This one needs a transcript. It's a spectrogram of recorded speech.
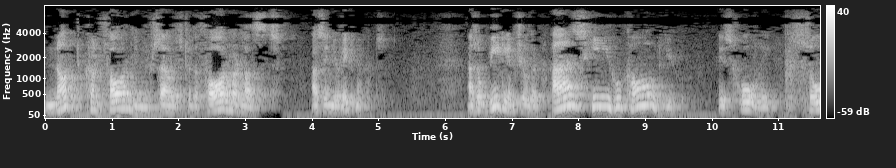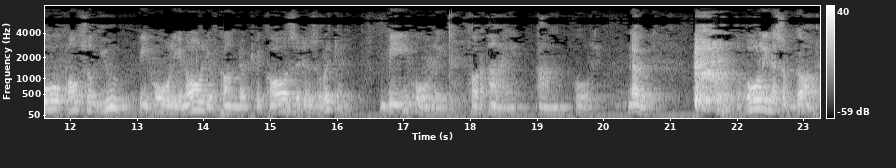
Not conforming yourselves to the former lusts, as in your ignorance. As obedient children, as he who called you is holy, so also you be holy in all your conduct, because it is written, Be holy, for I am holy. Now, the holiness of God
